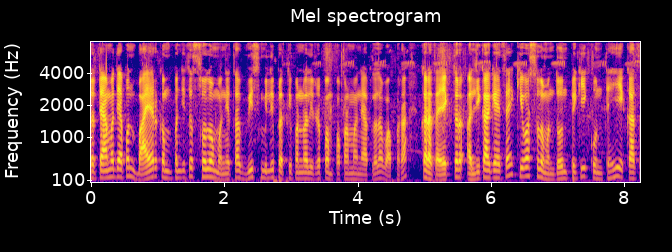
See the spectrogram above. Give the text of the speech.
तर त्यामध्ये आपण बायर कंपनीचं सोलोमन याचा वीस मिली प्रति पंधरा लिटर पंपाप्रमाणे आपल्याला वापरा करायचा आहे. एकतर अलिका घ्यायचा आहे किंवा सोलोमन. दोनपैकी कोणत्याही एकाच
